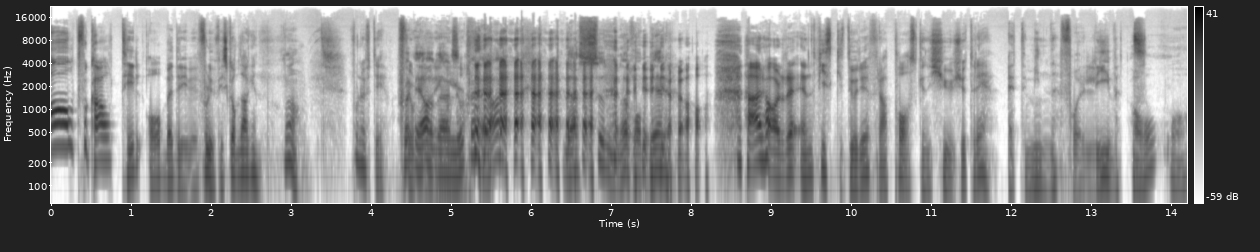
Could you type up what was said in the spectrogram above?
altfor kaldt til å bedrive fluefiske om dagen. Ja. Fornuftig. For, ja, det er 14-åring, lurt, det. Ja. Det er sunne hobbyer. Ja. Her har dere en fiskehistorie fra påsken 2023. Et minne for livet. Åh.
